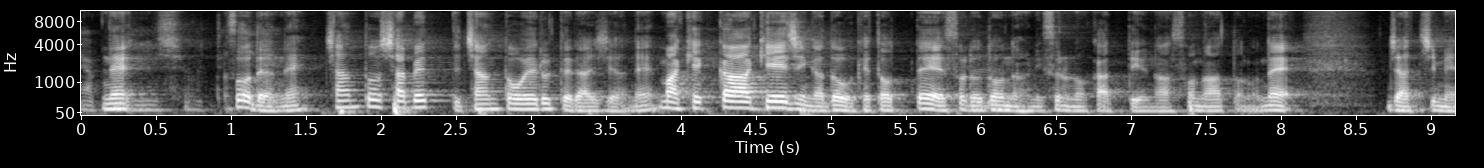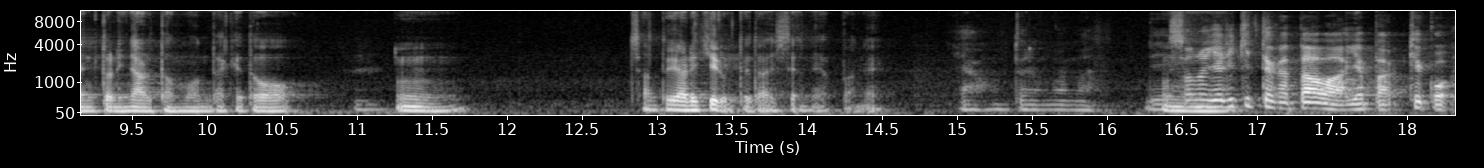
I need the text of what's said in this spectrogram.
やっぱりね。印象的。で、そうだよね。ちゃんと喋ってちゃんと終えるって大事だよね。まあ結果経営陣がどう受け取ってそれをどんなふうにするのかっていうのはその後のねジャッジメントになると思うんだけど。うん。ちゃんとやりきるって大事だよねやっぱね。いや本当に思います。で、うん。そのやりきった方はやっぱ結構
